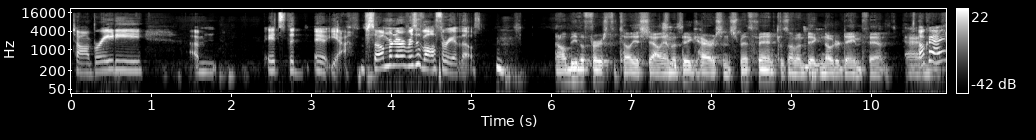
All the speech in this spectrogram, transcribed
Tom Brady. Um, it's the uh, yeah. So I'm nervous of all three of those. I'll be the first to tell you, Sally, I'm a big Harrison Smith fan because I'm a big Notre Dame fan. And Okay.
